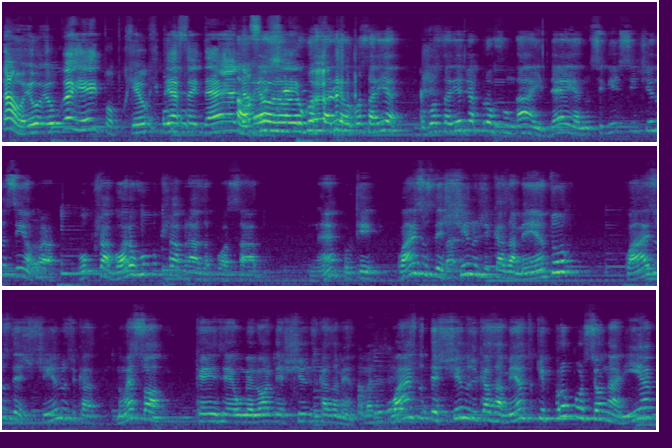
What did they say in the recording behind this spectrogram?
Não, eu, eu ganhei, pô, porque eu que dei essa ideia. Não, eu, eu, eu, gostaria, eu gostaria, eu gostaria de aprofundar a ideia no seguinte sentido assim, ó, pra, vou puxar agora, eu vou puxar a brasa pro assado, né? Porque quais os destinos de casamento? Quais os destinos de casamento? Não é só quem é o melhor destino de casamento. Ah, quais os destinos de casamento que proporcionaria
